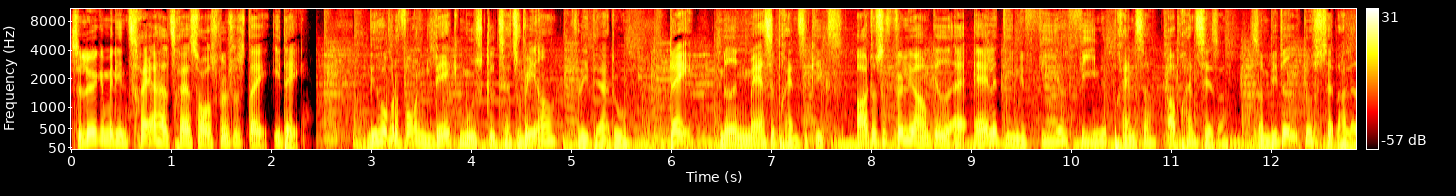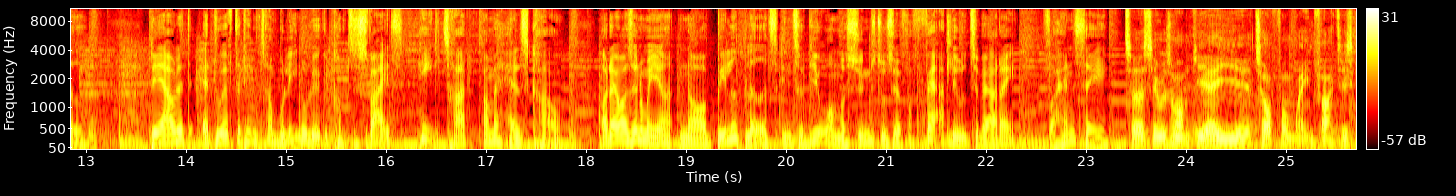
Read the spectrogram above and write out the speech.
Tillykke med din 53 års fødselsdag i dag. Vi håber, du får en lægmuskel tatoveret, fordi det er du. Dag med en masse prinsekiks, og at du selvfølgelig er omgivet af alle dine fire fine prinser og prinsesser, som vi ved, du selv har lavet. Det er ærgerligt, at du efter din trampolinulykke kom til Schweiz helt træt og med halskrav. Og der er også endnu mere, når Billedbladets interviewer må synes, du ser forfærdelig ud til hverdag, for han sagde, Så det ser ud som om, de er i øh, topform rent faktisk.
